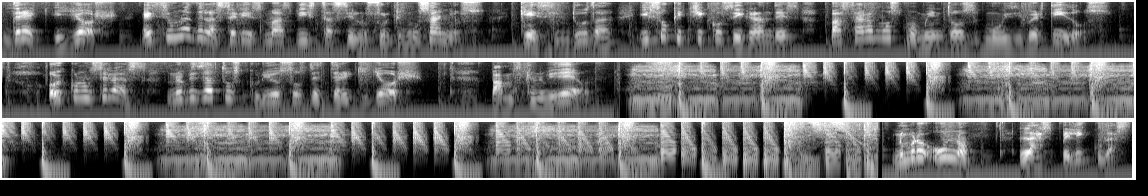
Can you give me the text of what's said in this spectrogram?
Drake y Josh es una de las series más vistas en los últimos años, que sin duda hizo que chicos y grandes pasáramos momentos muy divertidos. Hoy conocerás nueve datos curiosos de Drake y Josh. Vamos con el video. Número 1. Las películas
